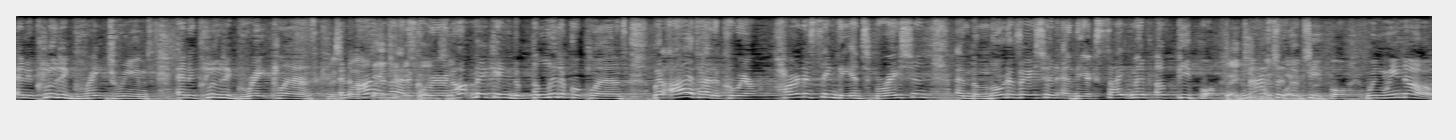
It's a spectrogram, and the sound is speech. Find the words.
and included great dreams, and included great plans. Ms. And Williams. I Thank have you, had a Ms. career Williamson. not making the political plans, but I have had a career harnessing the inspiration and the motivation and the excitement of people, Thank you, Ms. masses of Williamson. people. When we know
